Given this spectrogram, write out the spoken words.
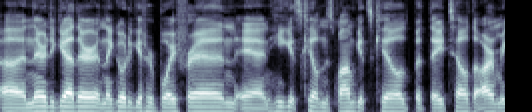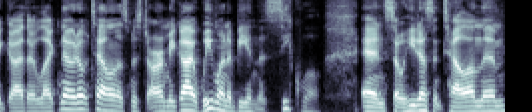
Uh, and they're together and they go to get her boyfriend and he gets killed and his mom gets killed but they tell the army guy they're like no don't tell on us mr army guy. We want to be in the sequel. And so he doesn't tell on them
